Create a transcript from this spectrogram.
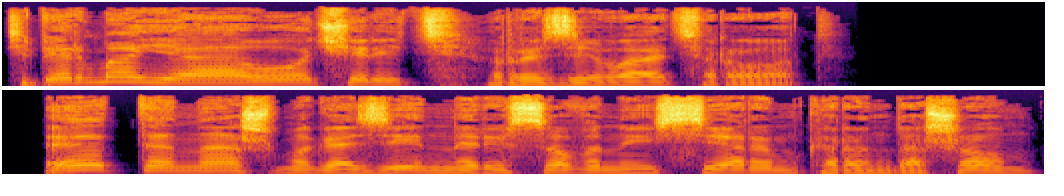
Теперь моя очередь разевать рот. Это наш магазин, нарисованный серым карандашом,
